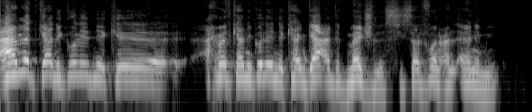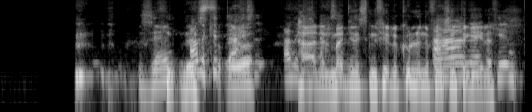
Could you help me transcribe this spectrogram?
أحمد كان يقول انك أحمد كان يقول انه كان قاعد بمجلس يسولفون عن الأنمي زين أنا؟ كنت أيوة. احسب أنا كنت هذا المجلس اللي فيه كل النفوس أنا الثقيلة كنت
